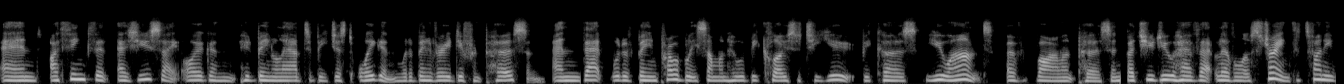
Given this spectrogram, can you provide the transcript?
And I think that, as you say, Eugen, who'd been allowed to be just Eugen, would have been a very different person. And that would have been probably someone who would be closer to you because you aren't a violent person, but you do have that level of strength. It's funny,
